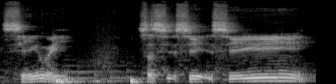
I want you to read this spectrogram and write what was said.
Sí, güey. O sea, sí, sí, sí.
